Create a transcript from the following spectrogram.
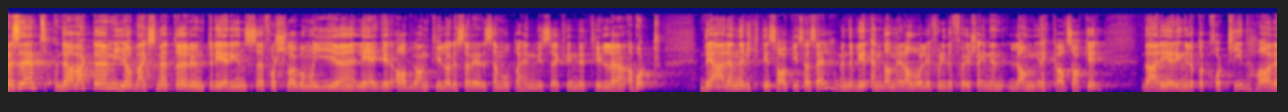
President, Det har vært eh, mye oppmerksomhet eh, rundt regjeringens eh, forslag om å gi leger adgang til å reservere seg mot å henvise kvinner til abort. Det er en viktig sak i seg selv, men det blir enda mer alvorlig fordi det føyer seg inn i en lang rekke av saker der regjeringen i løpet av kort tid har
